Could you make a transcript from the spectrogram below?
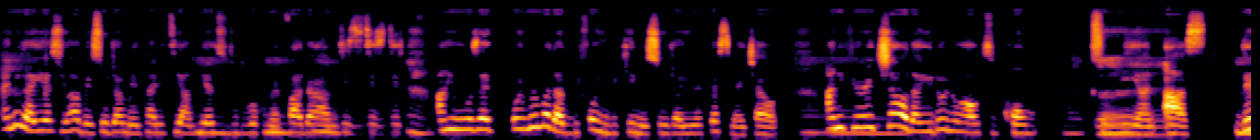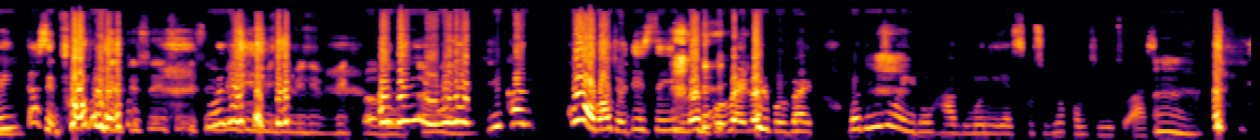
I know that yes, you have a soldier mentality. I'm here to do the work of my mm, father. I'm mm. this, this, this. Mm. And he was like, but remember that before you became a soldier, you were first my child. And if you're a child and you don't know how to come My to me and ask, then that's a problem. It's, it's, it's a really, really, really big problem. And then I mean, like, you can go about your day saying, Lord provide, Lord provide. But the reason why you don't have the money yet is because you've not come to me to ask. mm.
